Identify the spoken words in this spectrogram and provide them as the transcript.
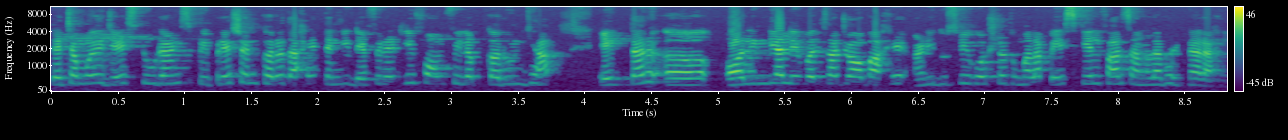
त्याच्यामुळे जे स्टुडंट्स प्रिपरेशन करत आहेत त्यांनी डेफिनेटली फॉर्म फिलअप करून घ्या. एक तर ऑल इंडिया लेवलचा जॉब आहे आणि दुसरी गोष्ट तुम्हाला पे स्केल फार चांगला भेटणार आहे.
